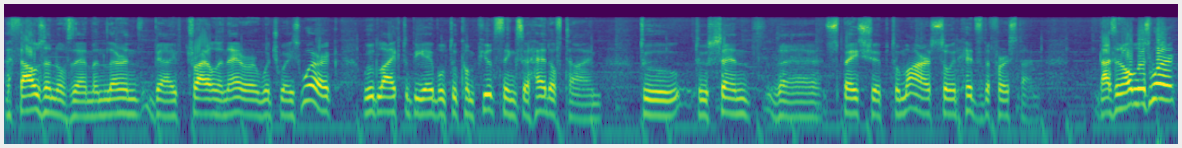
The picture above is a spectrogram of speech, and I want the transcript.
a thousand of them and learn by trial and error which ways work. We would like to be able to compute things ahead of time to, to send the spaceship to Mars so it hits the first time. Doesn't always work,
